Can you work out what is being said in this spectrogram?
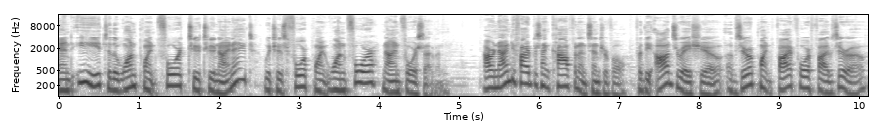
and e to the 1.42298, which is 4.14947. Our 95% confidence interval for the odds ratio of 0.5450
